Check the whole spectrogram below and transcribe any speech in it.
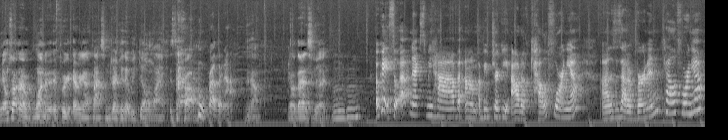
You know, I'm starting to wonder if we're ever gonna find some jerky that we don't like. Is the problem? Probably not. Yeah. Oh, that's good. Mm-hmm. Okay, so up next we have um, a beef jerky out of California. Uh, this is out of Vernon, California,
